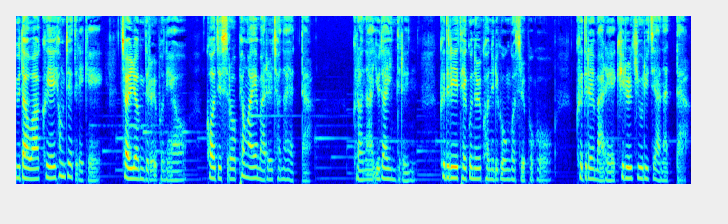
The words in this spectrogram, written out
유다와 그의 형제들에게 전령들을 보내어 거짓으로 평화의 말을 전하였다. 그러나 유다인들은 그들이 대군을 거느리고 온 것을 보고 그들의 말에 귀를 기울이지 않았다.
